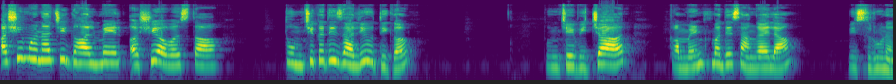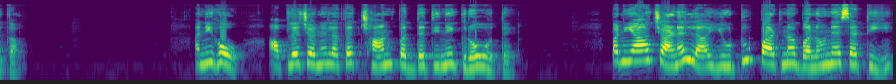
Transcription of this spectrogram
अशी मनाची घालमेल अशी अवस्था तुमची कधी झाली होती का? तुमचे विचार कमेंटमध्ये सांगायला विसरू नका. आणि हो आपलं चॅनल आता छान पद्धतीने ग्रो होतं आहे पण या चॅनलला यूट्यूब पार्टनर बनवण्यासाठी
